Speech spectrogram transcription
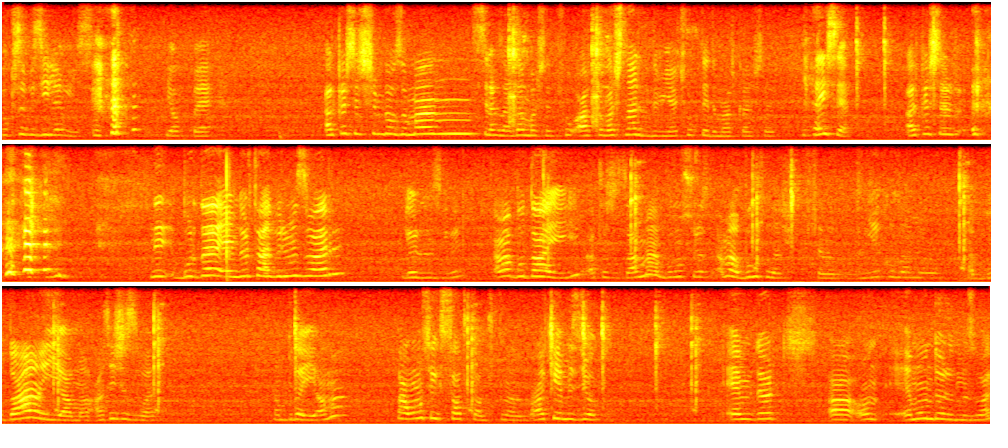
Yoksa biz hilemeyiz. Yok be. Arkadaşlar şimdi o zaman silahlardan başlayalım. Çok arkadaşlar dedim ya. Çok dedim arkadaşlar. Neyse. Arkadaşlar ne, burada M4 tabirimiz var. Gördüğünüz gibi. Ama bu daha iyi. Ateş hızı ama bunun süresi ama bunu kullanacağım. Niye kullanmıyorum? Ha, bu daha iyi ama ateş hızı var. Ha, bu da iyi ama tamam 18 saat kalmış kullanalım. AK'miz yok. M4 A, 10, M14'ümüz var.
